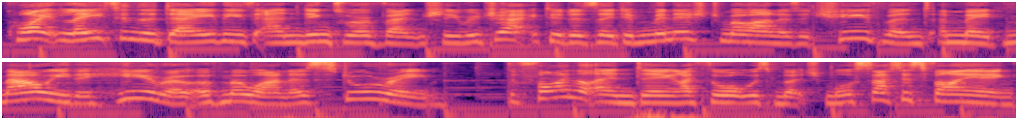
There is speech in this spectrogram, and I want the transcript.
Quite late in the day, these endings were eventually rejected as they diminished Moana's achievement and made Maui the hero of Moana's story. The final ending I thought was much more satisfying,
